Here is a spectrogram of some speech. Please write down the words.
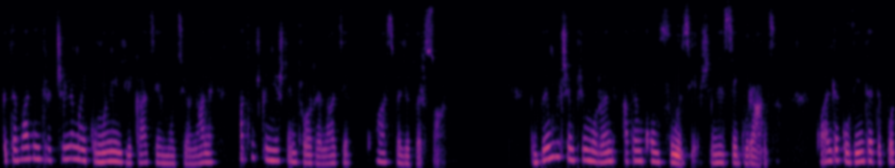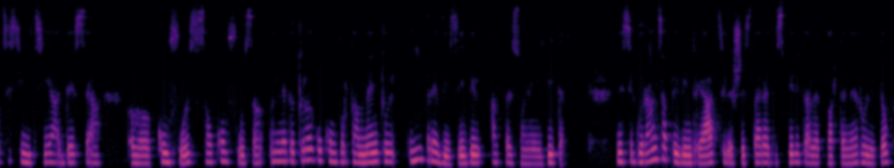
câteva dintre cele mai comune implicații emoționale atunci când ești într-o relație cu o astfel de persoană. În primul și în primul rând avem confuzie și nesiguranță. Cu alte cuvinte, te poți simți adesea uh, confuz sau confuză în legătură cu comportamentul imprevizibil al persoanei iubite. Nesiguranța privind reacțiile și starea de spirit ale partenerului tău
